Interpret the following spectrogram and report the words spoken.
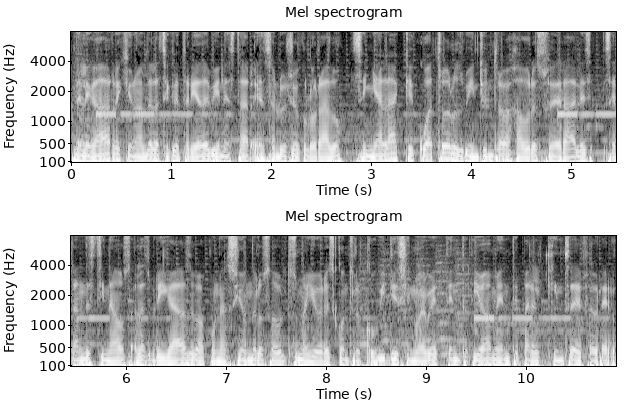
delegada regional de la Secretaría de Bienestar en San Luis Río Colorado, señala que cuatro de los 21 trabajadores federales serán destinados a las brigadas de vacunación de los adultos mayores contra el COVID-19 tentativamente para el 15 de febrero.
